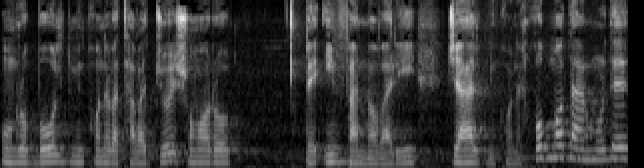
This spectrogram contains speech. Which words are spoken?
اون رو بولد می‌کنه و توجه شما رو به این فناوری جلب می‌کنه. خب ما در مورد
